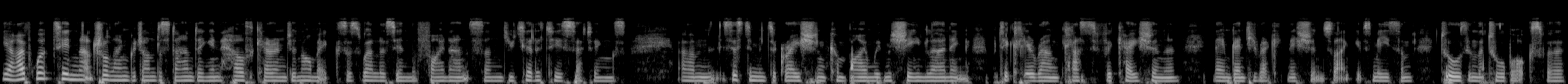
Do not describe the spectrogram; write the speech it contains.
Yeah, I've worked in natural language understanding in healthcare and genomics, as well as in the finance and utilities settings. Um, system integration combined with machine learning, particularly around classification and named entity recognition. So that gives me some tools in the toolbox for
